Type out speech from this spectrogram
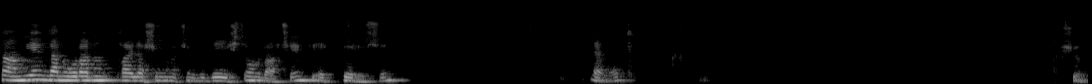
Tamam yeniden oranın paylaşımını çünkü değişti. Onu da açayım ki ek görülsün. Evet. Şu.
